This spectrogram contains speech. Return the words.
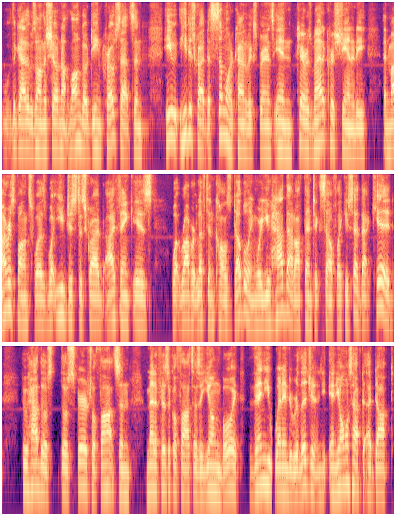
the guy that was on the show not long ago, Dean Crosatz, and he he described a similar kind of experience in charismatic Christianity. And my response was, what you've just described, I think, is what Robert Lifton calls doubling, where you had that authentic self, like you said, that kid who had those those spiritual thoughts and metaphysical thoughts as a young boy. Then you went into religion, and you, and you almost have to adopt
